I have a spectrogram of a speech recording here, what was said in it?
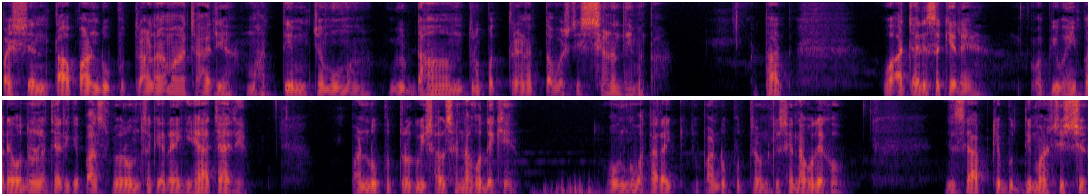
पश्यंता पांडुपुत्राणाम आचार्य महत्तिम चमुम व्युढ़ाम द्रुपत्रेण तव शिष्यण धीमता। अर्थात वो आचार्य से कह रहे हैं, वो अभी वहीं पर है, वो द्रोणाचार्य के पास में और उनसे कह रहे हैं कि, हे आचार्य पांडु पुत्रों की विशाल सेना को देखें। वो उनको बता रहा है कि, जो पांडु पुत्र है, उनकी सेना को देखो, जिसे आपके बुद्धिमान शिष्य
